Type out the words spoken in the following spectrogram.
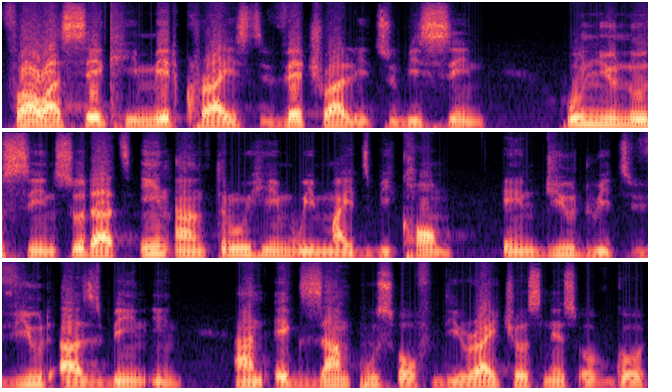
For our sake he made Christ virtually to be sin, who knew no sin, so that in and through him we might become endued with, viewed as being in, and examples of the righteousness of God,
